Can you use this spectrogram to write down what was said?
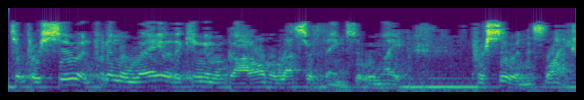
to pursue and put in the way of the kingdom of God all the lesser things that we might pursue in this life?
